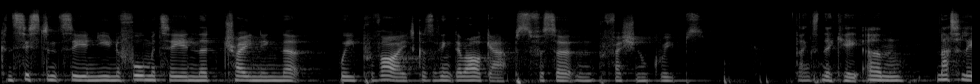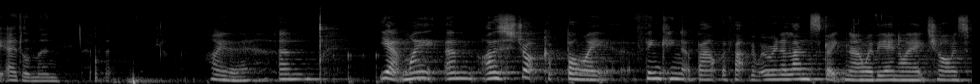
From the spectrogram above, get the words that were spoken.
consistency and uniformity in the training that we provide, because I think there are gaps for certain professional groups. Thanks, Nikki. Um, Natalie Edelman. Hi there. Um, Yeah, my, um, I was struck by thinking about the fact that we're in a landscape now where the NIHR is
